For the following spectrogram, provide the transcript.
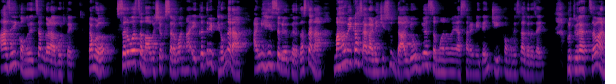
आजही काँग्रेसचा गळा घोटतोय. त्यामुळं सर्व समावेशक सर्वांना एकत्रित ठेवणारा आणि हे सगळं करत असताना महाविकास आघाडीची सुद्धा योग्य समन्वय असणाऱ्या नेत्यांची काँग्रेसला गरज आहे. पृथ्वीराज चव्हाण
